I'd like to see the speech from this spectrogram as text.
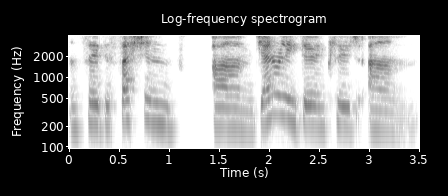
and so the sessions um, generally do include um,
